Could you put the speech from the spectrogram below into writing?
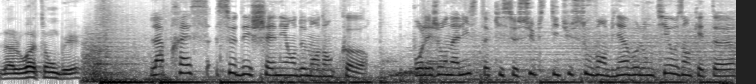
la loi tombait. La presse se déchaîne et en demande encore. Pour les journalistes qui se substituent souvent bien volontiers aux enquêteurs,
